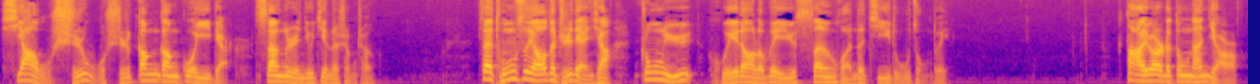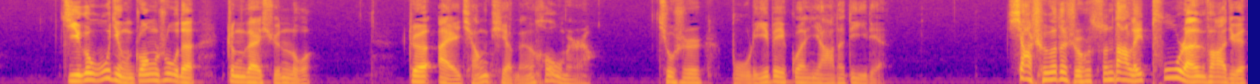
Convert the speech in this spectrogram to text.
下午十五时刚刚过一点，三个人就进了省城。在佟思瑶的指点下，终于回到了位于三环的缉毒总队。大院的东南角，几个武警装束的正在巡逻。这矮墙铁门后面啊，就是卜离被关押的地点。下车的时候，孙大雷突然发觉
